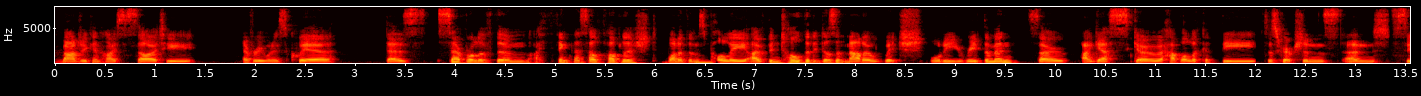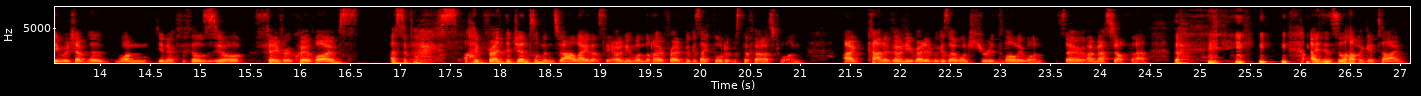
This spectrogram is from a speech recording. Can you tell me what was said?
Magic in high society. Everyone is queer. There's several of them. I think they're self-published. One of them's Mm. Polly. I've been told that it doesn't matter which order you read them in. So I guess go have a look at the descriptions and see whichever one you know fulfills your favorite queer vibes. I suppose I've read The Gentleman's Valet. That's the only one that I've read because I thought it was the first one. I kind of only read it because I wanted to read the Polly one, so I messed up there. I did still have a good time.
